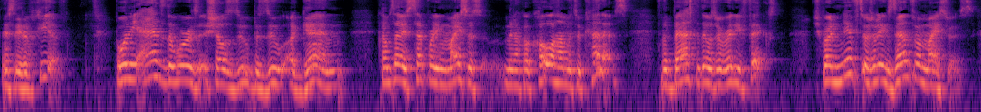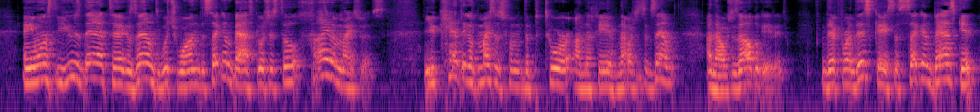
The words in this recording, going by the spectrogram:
in a state of chiv. But when he adds the words shel zu bezu again, comes out he's separating maisus min hakol hamitukanes from the basket that was already fixed. Shkvar nifter is already exempt from maisris. And he wants to use that to exempt which one? The second basket, which is still chayiv maisris. You can't think of maisris from the tour on the chiv, and that which is exempt, and that which is obligated. Therefore, in this case, the second basket,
